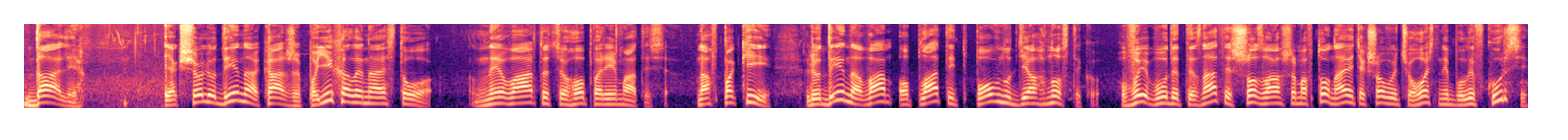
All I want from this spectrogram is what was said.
Далі, якщо людина каже, поїхали на СТО, не варто цього перейматися. Навпаки, людина вам оплатить повну діагностику. Ви будете знати, що з вашим авто, навіть якщо ви чогось не були в курсі,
